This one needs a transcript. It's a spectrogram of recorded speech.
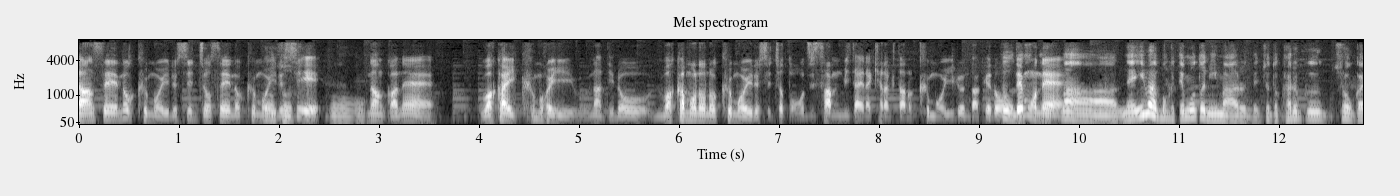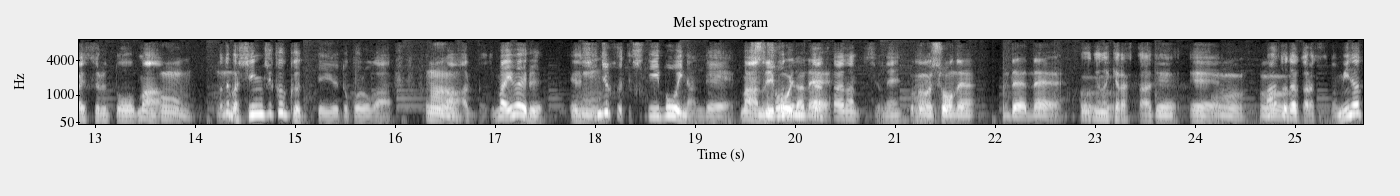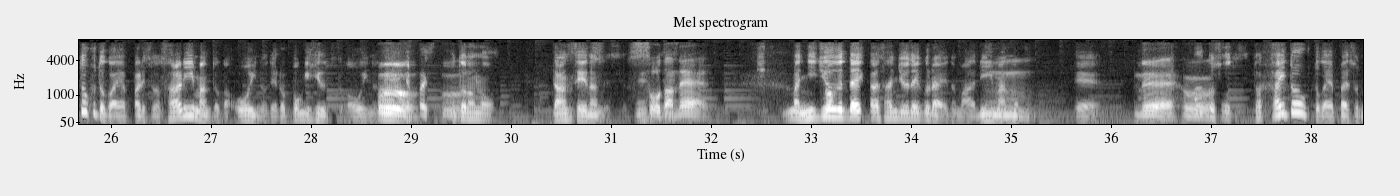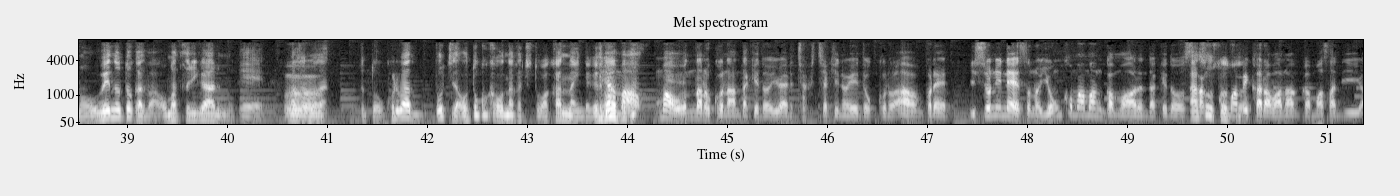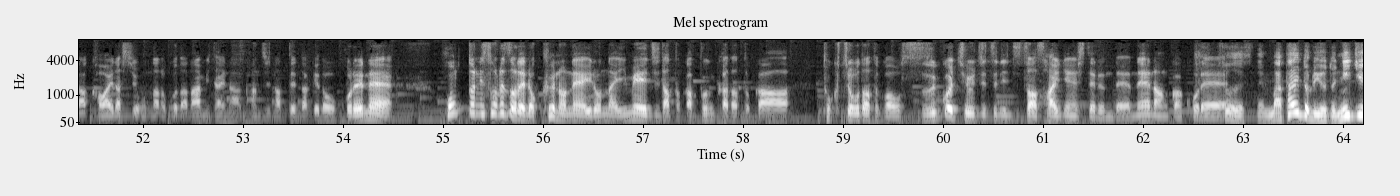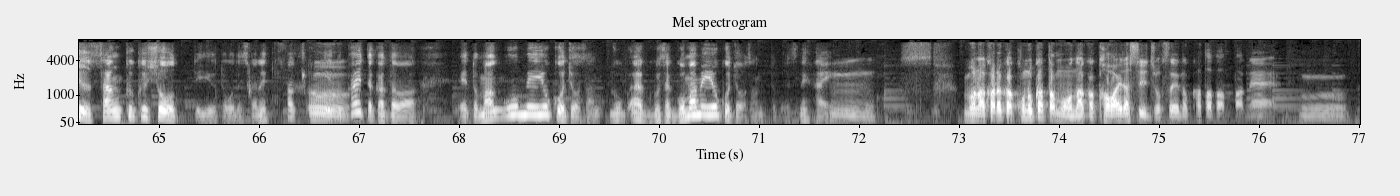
男性の区もいるし、女性の区えもいるし、なんかね、若い区もいる、なんていうの、若者の区もいるし、ちょっとおじさんみたいなキャラクターの区もいるんだけど、ですもね、まあね、今僕手元に今あるんで、ちょっと軽く紹介すると、まあ、うん、例えば新宿区っていうところが、うん、まあ、あるので、まあ、いわゆる、えーうん。新宿区ってシティボーイなんで、まあ、あの少年のキャラクターなんですよね。うん、少年だよね。少年のキャラクターで、ええ。うんうん。あとだからその港区とかはやっぱりそのサラリーマンとか多いので、六本木ヒルズとか多いので、うん。やっぱり大人の男性なんですよね。そうだ。ね。まあ、20代から30代ぐらいのまあリーマンの、うん。えねえ、えうん。あとそうです、台東区とかやっぱりその上野とかはお祭りがあるので、まあそのうんちょっとこれはどっちだ、男か女かちょっと分かんないんだけど、いやまあ、まあ、ええ女の子なんだけど、いわゆるチャキチャキの江戸っ子の、あ、これ、一緒にね、その4コマ漫画もあるんだけど、3そうそうそう。コマ目からはなんかまさに、あ、可愛らしい女の子だな、みたいな感じになってんだけど、これね、本当にそれぞれの区のね、いろんなイメージだとか文化だとか、特徴だとかをすごい忠実に実は再現してるんだよね、なんかこれ。そうですね、まあ、タイトル言うと、23区賞っていうところですかね。あうん。書いた方は、えっと、まごめ横丁さん、ごあごめんなさい、ごまめ横丁さんってことですね。はい。うん。まあ、なかなかこの方もなんか可愛らしい女性の方だったね。うん。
